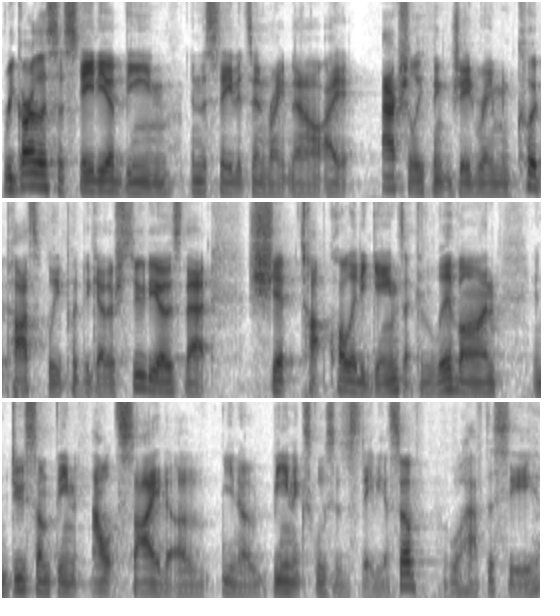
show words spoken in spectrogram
regardless of Stadia being in the state it's in right now, I actually think Jade Raymond could possibly put together studios that ship top quality games that could live on and do something outside of you know being exclusive to Stadia. So we'll have to see.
